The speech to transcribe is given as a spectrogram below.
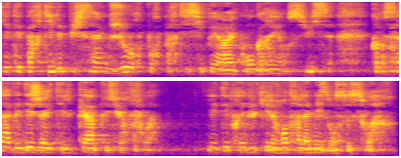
il était parti depuis cinq jours pour participer à un congrès en Suisse, comme ça avait déjà été le cas plusieurs fois. Il était prévu qu'il rentre à la maison ce soir.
